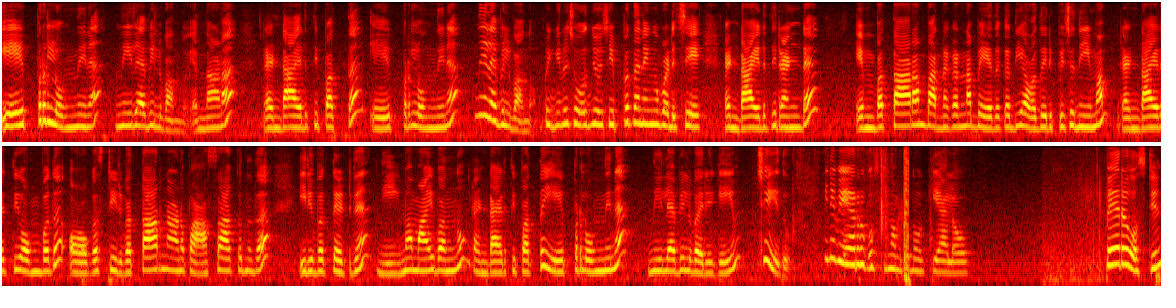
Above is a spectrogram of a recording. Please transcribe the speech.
ഏപ്രിൽ ഒന്നിന് നിലവിൽ വന്നു. എന്നാണ് രണ്ടായിരത്തി പത്ത് ഏപ്രിൽ ഒന്നിന് നിലവിൽ വന്നു. അപ്പോൾ ഇങ്ങനെ ചോദ്യം ചോദിച്ചു ഇപ്പോൾ തന്നെ അങ്ങ് പഠിച്ചേ. രണ്ടായിരത്തി രണ്ട് എൺപത്താറാം ഭരണഘടനാ ഭേദഗതി അവതരിപ്പിച്ച നിയമം രണ്ടായിരത്തി ഒമ്പത് ഓഗസ്റ്റ് ഇരുപത്തി ആറിനാണ് പാസ്സാക്കുന്നത്. ഇരുപത്തെട്ടിന് നിയമമായി വന്നു. രണ്ടായിരത്തി പത്ത് ഏപ്രിൽ ഒന്നിന് നിലവിൽ വരികയും ചെയ്തു. ഇനി വേറൊരു ക്വസ്റ്റ്യൻ നമുക്ക് നോക്കിയാലോ? വേറെ ക്വസ്റ്റ്യൻ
